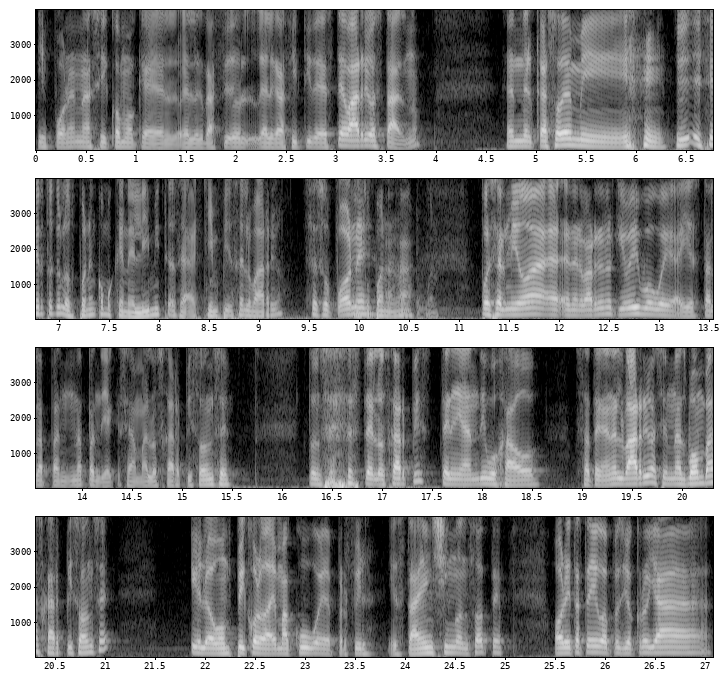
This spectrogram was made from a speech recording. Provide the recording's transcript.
y ponen así como que el, el, grafi- el- el graffiti de este barrio es tal, ¿no? En el caso de mi... ¿Y ¿Es cierto que los ponen como que en el límite? O sea, aquí empieza el barrio. se supone... Se supone, ¿no? Bueno. Pues el mío, eh, en el barrio en el que yo vivo, güey, ahí está la pan- una pandilla que se llama Los Harpies 11. Entonces, este, los Harpies tenían dibujado... O sea, tenían el barrio, hacían unas bombas, Harpies 11. Y luego un pico de Daimaku, güey, de perfil. Y está en chingonzote. Ahorita te digo, pues yo creo ya...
